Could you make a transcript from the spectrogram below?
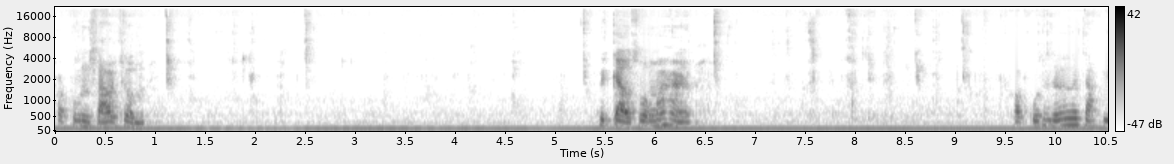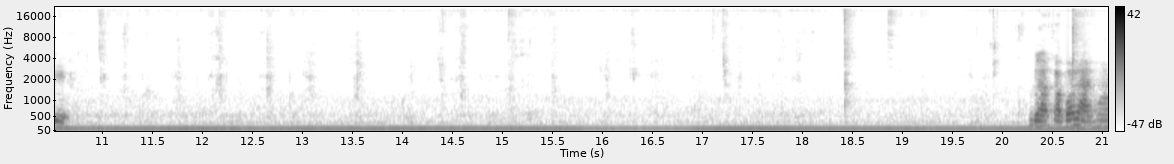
ขอบคุณสาวชมพี่แก้วส่งมาให้ ขอบคุณเด้อจ้าพี่เรือกับว่าหลายพ่อ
